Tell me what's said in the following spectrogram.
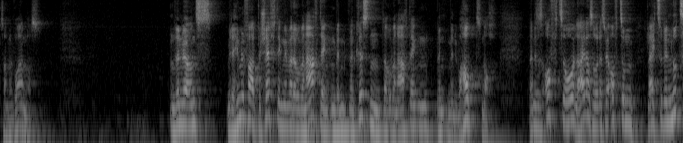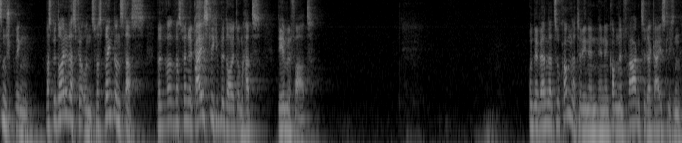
sondern woanders. Und wenn wir uns mit der Himmelfahrt beschäftigen, wenn wir darüber nachdenken, wenn, wenn Christen darüber nachdenken, wenn, wenn überhaupt noch, dann ist es oft so, leider so, dass wir oft zum, gleich zu dem Nutzen springen. Was bedeutet das für uns? Was bringt uns das? was für eine geistliche Bedeutung hat die Himmelfahrt. Und wir werden dazu kommen, natürlich in den, in den, kommenden Fragen zu der geistlichen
